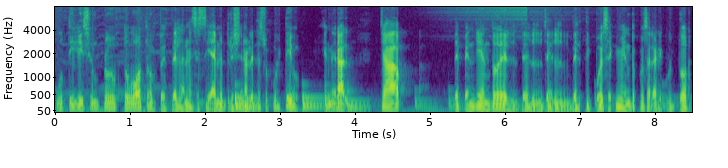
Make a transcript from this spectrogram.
utilice un producto u otro? Pues de las necesidades nutricionales de su cultivo, en general. Ya dependiendo del, del, del, tipo de segmento, pues el agricultor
